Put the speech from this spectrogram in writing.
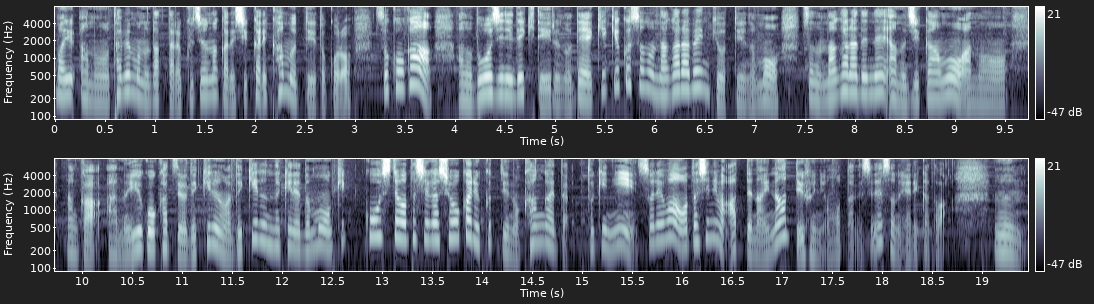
まあ、あの食べ物だったら口の中でしっかり噛むっていうところ。そこがあの同時にできているので結局そのながら勉強っていうのもそのながらでねあの時間をあのなんかあの有効活用できるのはできるんだけれども結構して私が消化力っていうのを考えた時にそれは私には合ってないなっていうふうに思ったんですねそのやり方は。うん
